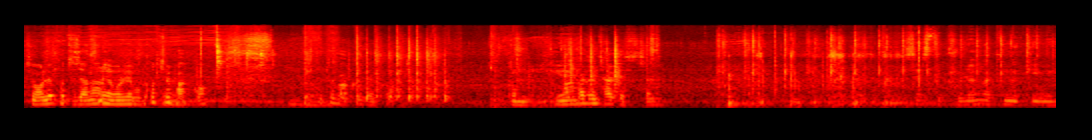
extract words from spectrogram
지금 원래 포트잖아. 네, 원래 포트. 포트를 바꿔. 포트 바꾸면 될 거. 잠깐만 이게 아까 전 잘 됐었잖아. SSD 불량 같은 느낌이.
